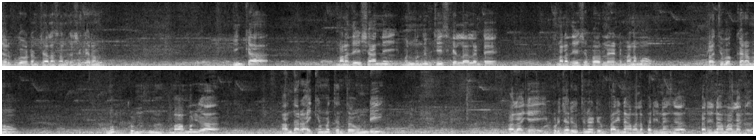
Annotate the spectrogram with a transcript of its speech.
జరుపుకోవటం చాలా సంతోషకరం. ఇంకా మన దేశాన్ని మున్ముందుకు తీసుకెళ్ళాలంటే మన దేశ పౌరులైన మనము ప్రతి ఒక్కరము ము- కుం- మామూలుగా అందరూ ఐకమత్యంతో ఉండి అలాగే ఇప్పుడు జరుగుతున్నటువంటి పరిణామాల పరిణామ పరిణామాలకు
